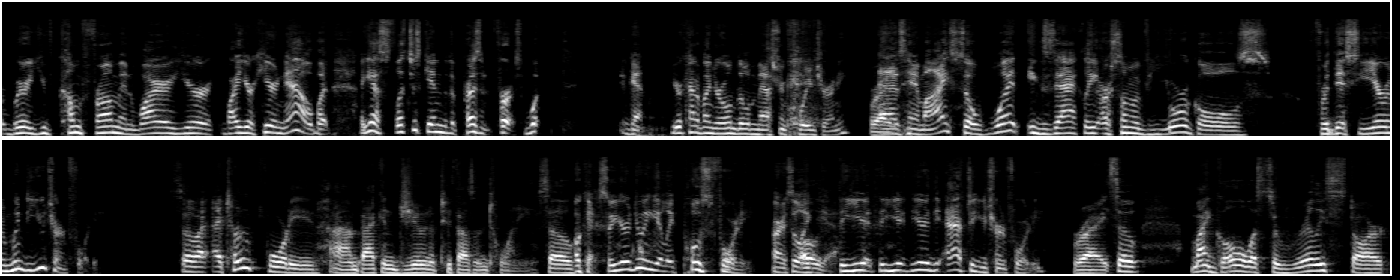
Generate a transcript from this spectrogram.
where you've come from and why you're why you're here now. But I guess let's just get into the present first. What again? You're kind of on your own little mastering 40 journey, right. as am I. So what exactly are some of your goals for this year, and when do you turn 40? So I, I turned 40 um, back in June of 2020. So okay, so you're doing it like post 40. All right, so like oh, yeah. the year the year the year after you turn 40. Right. So my goal was to really start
